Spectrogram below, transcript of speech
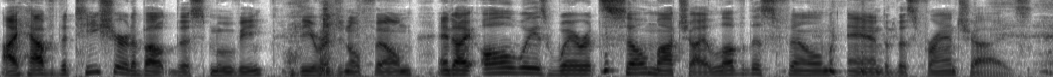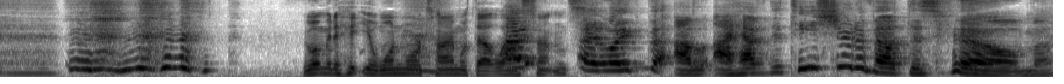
I have the t shirt about this movie, the original film, and I always wear it so much. I love this film and this franchise. You want me to hit you one more time with that last sentence? I like the. I, I have the T-shirt about this film.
